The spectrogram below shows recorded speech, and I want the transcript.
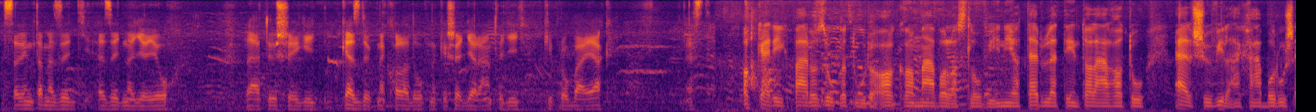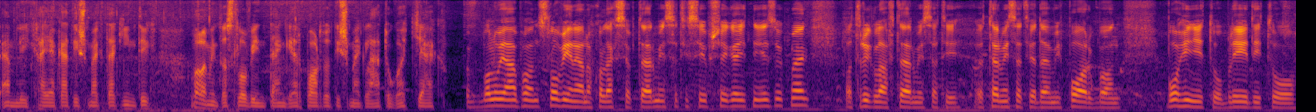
szerintem ez egy, ez egy nagyon jó lehetőség így kezdőknek, haladóknak is egyaránt, hogy így kipróbálják ezt. A kerékpározók a túra alkalmával a Szlovénia területén található első világháborús emlékhelyeket is megtekintik, valamint a szlovén tengerpartot is meglátogatják. Valójában Szlovéniának a legszebb természeti szépségeit nézzük meg. A Triglav természeti, természetvédelmi parkban Bohinyító, Blédító,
